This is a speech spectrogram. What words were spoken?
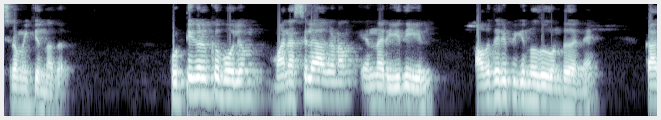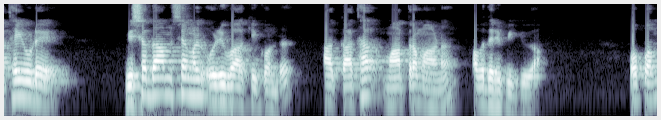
ശ്രമിക്കുന്നത്. കുട്ടികൾക്ക് പോലും മനസ്സിലാകണം എന്ന രീതിയിൽ അവതരിപ്പിക്കുന്നത് കൊണ്ട് തന്നെ കഥയുടെ വിശദാംശങ്ങൾ ഒഴിവാക്കിക്കൊണ്ട് ആ കഥ മാത്രമാണ് അവതരിപ്പിക്കുക. ഒപ്പം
